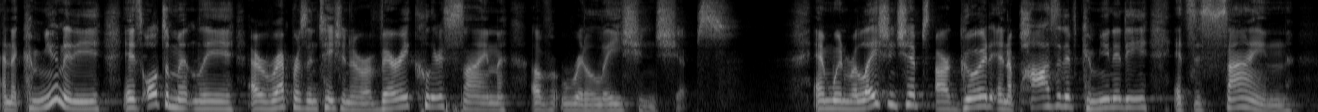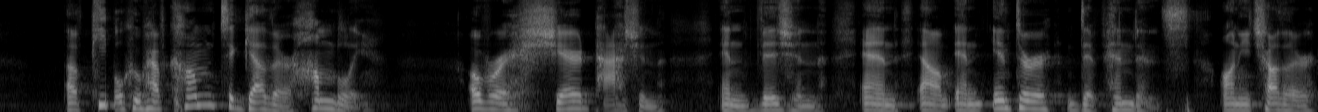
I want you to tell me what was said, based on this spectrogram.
And a community is ultimately a representation or a very clear sign of relationships. And when relationships are good in a positive community, it's a sign of people who have come together humbly over a shared passion and vision and, um, and interdependence on each other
